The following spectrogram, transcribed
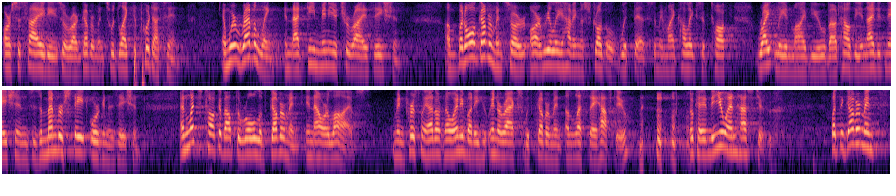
our societies or our governments would like to put us in. And we're reveling in that disintermediation. Um, but all governments are, are really having a struggle with this. I mean, my colleagues have talked rightly, in my view, about how the United Nations is a member state organization. And let's talk about the role of government in our lives. I mean, personally, I don't know anybody who interacts with government unless they have to. okay, the UN has to. But the government,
